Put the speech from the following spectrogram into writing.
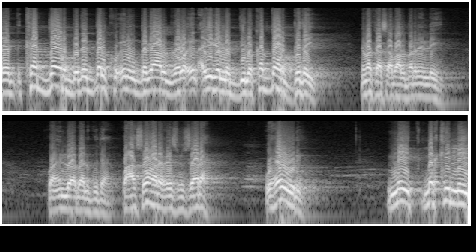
ee ka door biday dalku inuu dagaal galo in ayaga la dilo ka door biday. Nimankaas abaalmarin leeyihiin waa in loo abaalgudaa waxaa soo haray ra'iisul wasaaraha. Wuxuu yidhi mayd markii lay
